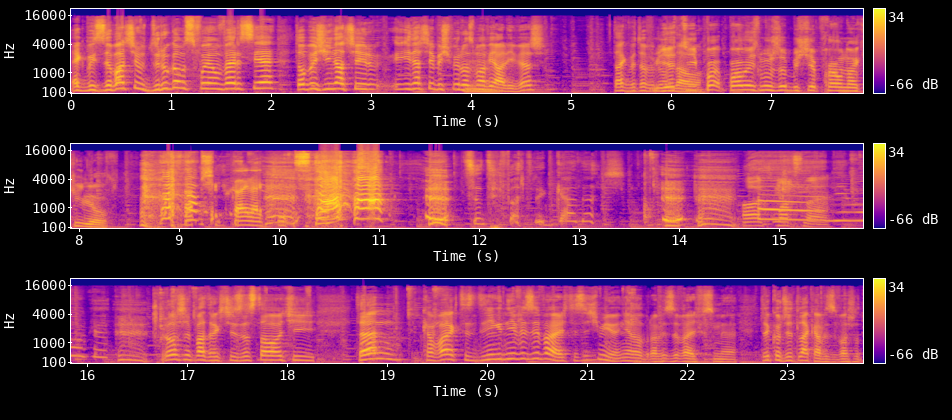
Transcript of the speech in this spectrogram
jakbyś zobaczył drugą swoją wersję, to byś inaczej, inaczej byśmy rozmawiali, wiesz? Tak by to Ja wyglądało. ci po powiedz mu, żeby się pchał na kilo. Tam się pchaj na kit. Co ty, Patryk, gadasz? O, jest mocne. Nie mogę. Proszę, Patryk, czy zostało ci ten kawałek? Ty nigdy nie wyzywałeś, ty jesteś miły. Nie, dobra, wyzywałeś w sumie. Tylko jetlaka wyzywasz od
